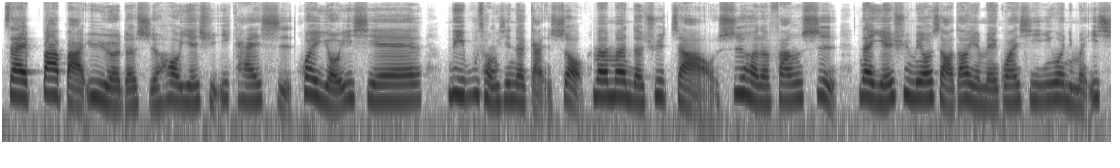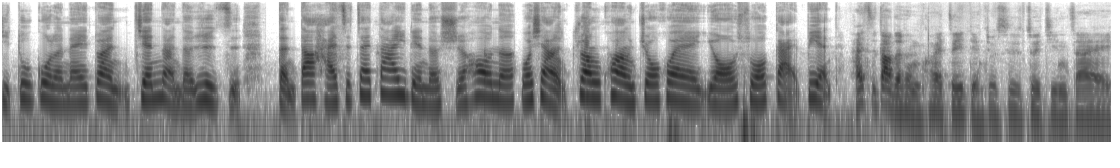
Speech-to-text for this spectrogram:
在爸爸育儿的时候，也许一开始会有一些。力不从心的感受，慢慢的去找适合的方式。那也许没有找到也没关系，因为你们一起度过了那一段艰难的日子。等到孩子再大一点的时候呢，我想状况就会有所改变。孩子大得很快，这一点就是最近在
